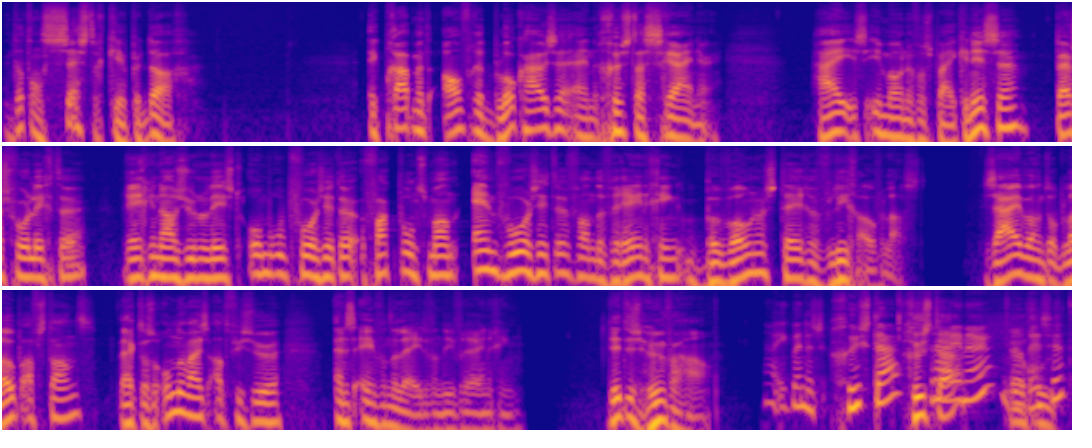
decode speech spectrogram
En dat dan 60 keer per dag. Ik praat met Alfred Blokhuizen en Gusta Schreiner. Hij is inwoner van Spijkenisse, persvoorlichter, regionaal journalist, omroepvoorzitter, vakbondsman en voorzitter van de vereniging Bewoners tegen Vliegoverlast. Zij woont op loopafstand, werkt als onderwijsadviseur en is een van de leden van die vereniging. Dit is hun verhaal. Nou, ik ben dus Gusta, Gusta, Schreiner, dat is het.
